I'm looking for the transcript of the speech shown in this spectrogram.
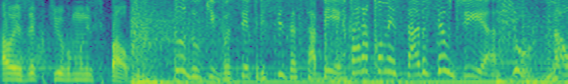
ao executivo municipal. Tudo o que você precisa saber para começar o seu dia. Jornal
